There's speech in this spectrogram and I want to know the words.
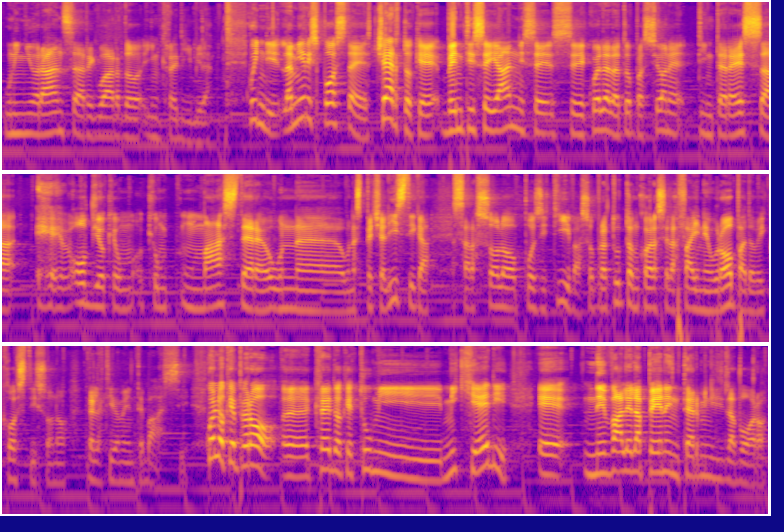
un'ignoranza al riguardo incredibile. Quindi la mia risposta è, certo che 26 anni, se, se quella è la tua passione, ti interessa, è ovvio che un, che un, un master, un, una specialistica sarà solo positiva, soprattutto ancora se la fai in Europa dove i costi sono relativamente bassi. Quello che però eh, credo che tu mi, mi chiedi è ne vale la pena in termini di lavoro.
